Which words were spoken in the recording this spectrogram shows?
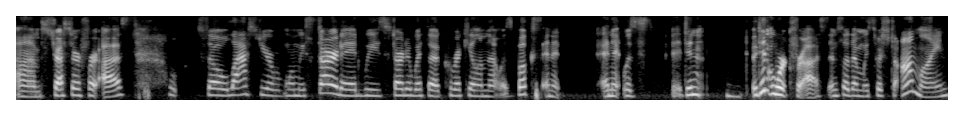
um, stressor for us. So last year when we started, we started with a curriculum that was books, and it and it was it didn't it didn't work for us. And so then we switched to online.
